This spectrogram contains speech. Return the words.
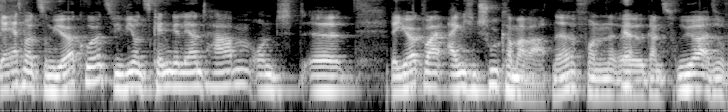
ja, erstmal zum Jörg kurz, wie wir uns kennengelernt haben. Und äh, der Jörg war eigentlich ein Schulkamerad, ne, von äh, ja. ganz früher, also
